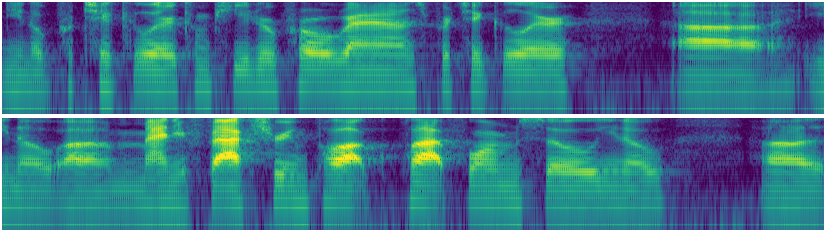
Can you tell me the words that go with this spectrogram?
you know, particular computer programs, particular, uh, you know, uh, manufacturing pl- platforms. So you know, uh,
